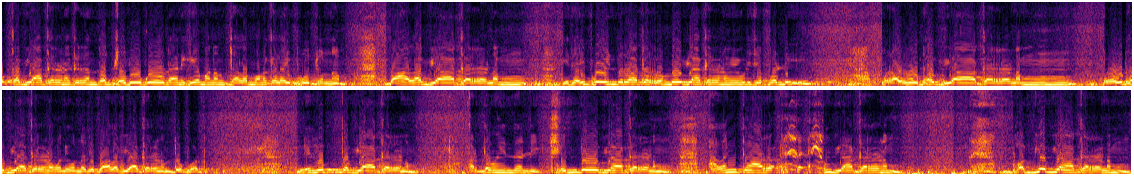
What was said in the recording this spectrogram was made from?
ఒక్క వ్యాకరణ గ్రంథం చదువుకోవడానికే మనం తల మునకలైపోతున్నాం. బాల వ్యాకరణం. ఇది అయిపోయిన తర్వాత రెండో వ్యాకరణం ఏమిటి చెప్పండి? ప్రౌఢ వ్యాకరణం. ప్రౌఢ వ్యాకరణం అని ఉన్నది బాల వ్యాకరణంతో పాటు. నిరుక్త వ్యాకరణం. అర్థమైందండి? ఛందో వ్యాకరణం. అలంకార వ్యాకరణం. భవ్య వ్యాకరణం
